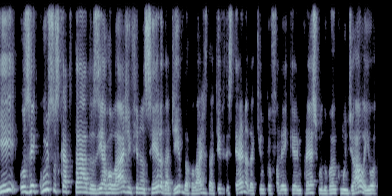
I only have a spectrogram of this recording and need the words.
e os recursos captados e a rolagem financeira da dívida, a rolagem da dívida externa, daquilo que eu falei que é o empréstimo do Banco Mundial e o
